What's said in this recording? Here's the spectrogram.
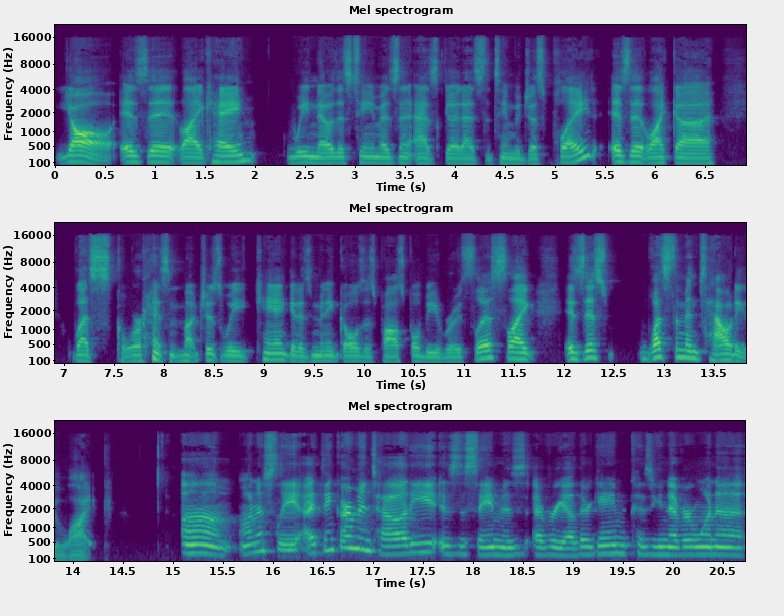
y'all? Is it like, hey, we know this team isn't as good as the team we just played? Is it like, uh, let's score as much as we can, get as many goals as possible, be ruthless. Like, is this what's the mentality like? Um, honestly, I think our mentality is the same as every other game because you never want to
